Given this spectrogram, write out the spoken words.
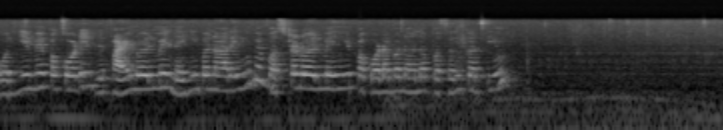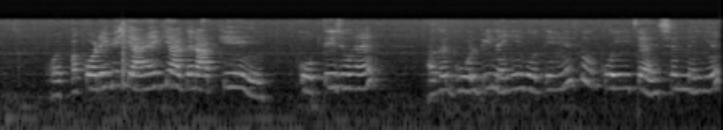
और ये मैं पकौड़े रिफाइंड ऑयल में नहीं बना रही हूँ, मैं मस्टर्ड ऑयल में ये पकौड़ा बनाना पसंद करती हूँ। और पकौड़े में क्या है कि अगर आपके कोफ्ते जो हैं, अगर गोल भी नहीं होते हैं तो कोई टेंशन नहीं है।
